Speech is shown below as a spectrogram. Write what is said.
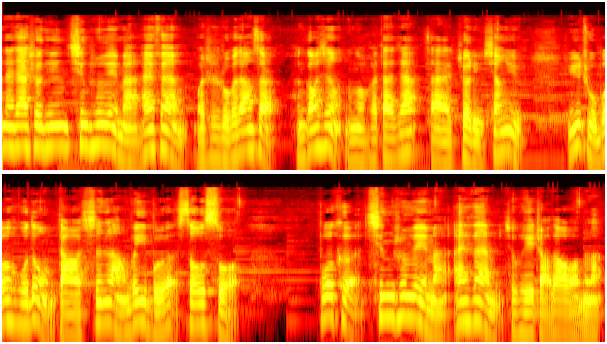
欢迎大家收听青春未满 FM，我是主播 Dancer，很高兴能够和大家在这里相遇。与主播互动，到新浪微博搜索播客“青春未满 FM” 就可以找到我们了。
